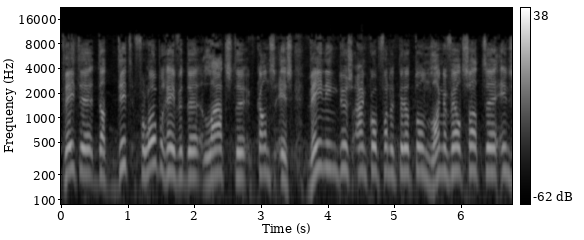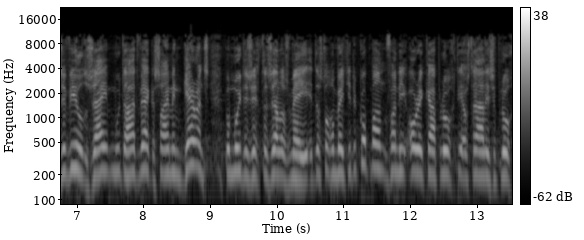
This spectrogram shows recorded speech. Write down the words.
weten dat dit voorlopig even de laatste kans is. Wening dus aan kop van het peloton. Langeveld zat eh, in zijn wiel. Zij moeten hard werken. Simon Gerrans bemoeide zich er zelfs mee. Het is toch een beetje de kopman van die Orica-ploeg, die Australische ploeg.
